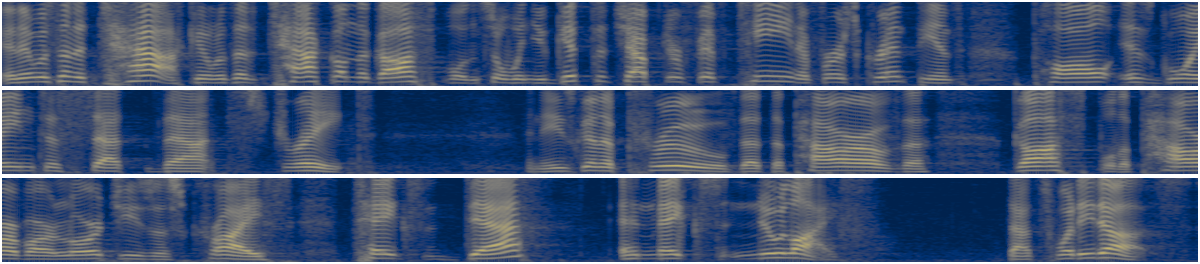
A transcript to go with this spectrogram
And it was an attack. It was an attack on the gospel. And so when you get to chapter 15 of 1 Corinthians, Paul is going to set that straight. And he's going to prove that the power of the gospel, the power of our Lord Jesus Christ, takes death and makes new life. That's what he does.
